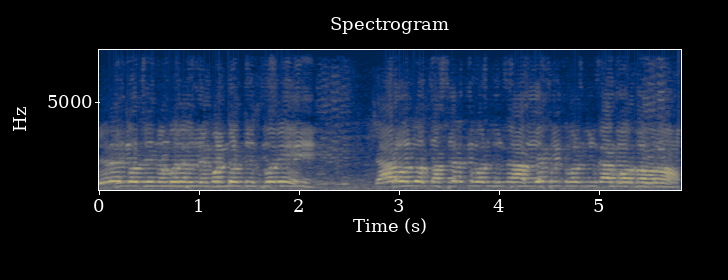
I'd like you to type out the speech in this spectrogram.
వేరే తోటి నెంబర్ నిబంధన తీసుకొని శారవల్లో సత్కరించవలసిందిగా స్వీకరించవలసిందిగా కోరుతా ఉన్నాం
